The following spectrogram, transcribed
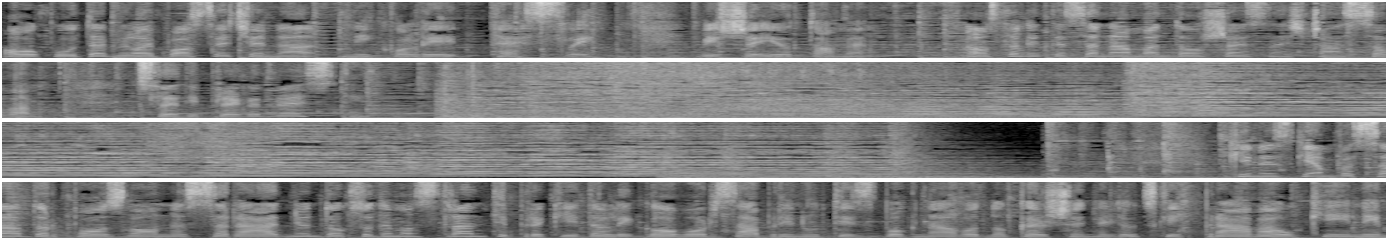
Ovog puta bila je posvećena Nikoli Tesli. Više i o tome. Ostanite sa nama do 16 časova. Sledi pregled vesti. Kineski ambasador pozvao na saradnju dok su demonstranti prekidali govor zabrinuti zbog navodno kršenja ljudskih prava u Kini.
